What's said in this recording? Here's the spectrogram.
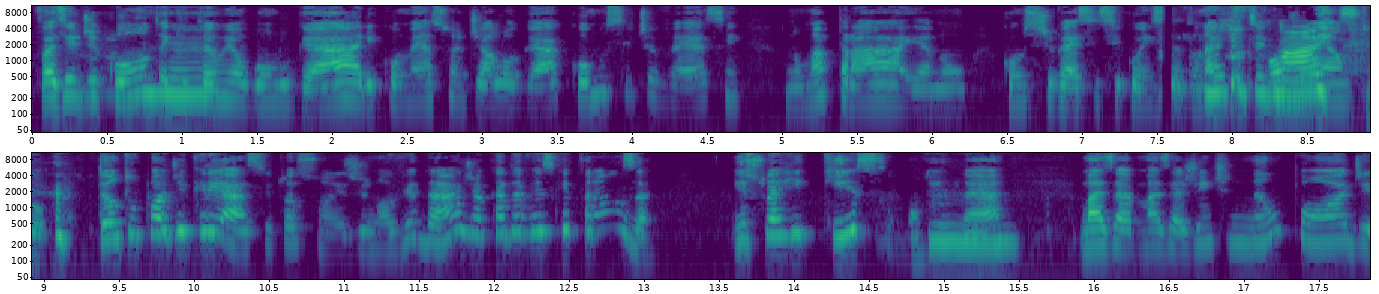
Fazer de conta uhum. que estão em algum lugar e começam a dialogar como se tivessem numa praia, num, como se tivessem se conhecido naquele momento. Então, tu pode criar situações de novidade a cada vez que transa. Isso é riquíssimo, né? uhum. né? Mas a, mas a gente não pode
